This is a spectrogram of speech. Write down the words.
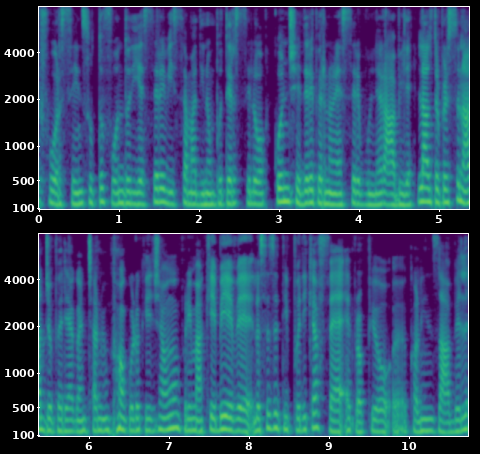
forse in sottofondo di essere vista ma di non poterselo concedere per non essere vulnerabile. L'altro personaggio, per riagganciarmi un po' a quello che dicevamo prima, che beve lo stesso tipo di caffè è proprio eh, Colin Zabel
